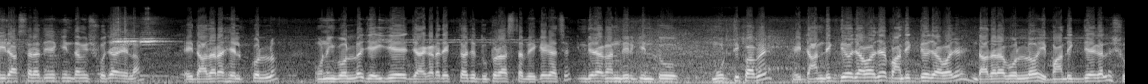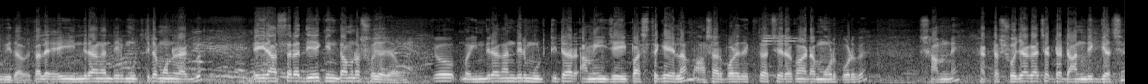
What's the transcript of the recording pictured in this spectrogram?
এই রাস্তাটা দিয়ে কিন্তু আমি সোজা এলাম। এই দাদারা হেল্প করল। উনি বলল যে, এই যে জায়গাটা দেখতে পাচ্ছে, দুটো রাস্তা বেঁকে গেছে। ইন্দিরা গান্ধীর কিন্তু মূর্তি পাবে। এই ডান দিক দিয়েও যাওয়া যায়, বাঁ দিক দিয়েও যাওয়া যায়। দাদারা বলল, এই বাঁ দিক দিয়ে গেলে সুবিধা হবে। তাহলে এই ইন্দিরা গান্ধীর মূর্তিটা মনে রাখবে। এই রাস্তাটা দিয়ে কিন্তু আমরা সোজা যাব। তো ইন্দিরা গান্ধীর মূর্তিটার আমি যে এই পাশ থেকে এলাম, আসার পরে দেখতে পাচ্ছি, এরকম একটা মোড় পড়বে সামনে। একটা সোজা গেছে, একটা ডান দিক গেছে।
